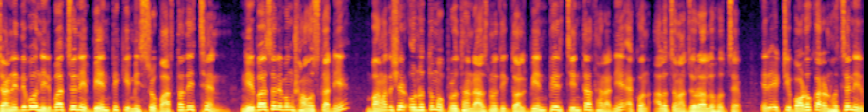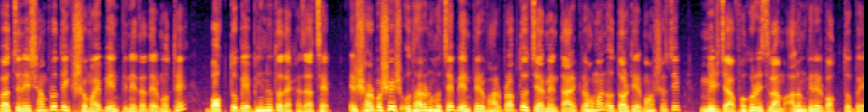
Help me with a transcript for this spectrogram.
জানিয়ে দেব, নির্বাচনে বিএনপি কি মিশ্র বার্তা দিচ্ছেন? নির্বাচন এবং সংস্কার নিয়ে বাংলাদেশের অন্যতম প্রধান রাজনৈতিক দল বিএনপির চিন্তাধারা নিয়ে এখন আলোচনা জোরালো হচ্ছে। এর একটি বড় কারণ হচ্ছে নির্বাচনে সাম্প্রতিক সময় বিএনপি নেতাদের মধ্যে বক্তব্যে ভিন্নতা দেখা যাচ্ছে। এর সর্বশেষ উদাহরণ হচ্ছে বিএনপির ভারপ্রাপ্ত চেয়ারম্যান তারেক রহমান ও দলটির মহাসচিব মির্জা ফখরুল ইসলাম আলমগীরের বক্তব্যে।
